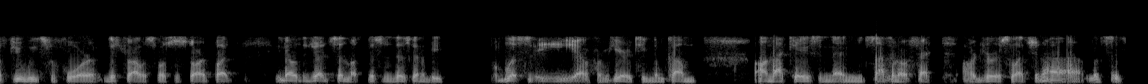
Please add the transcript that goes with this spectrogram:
a few weeks before this trial was supposed to start. But you know, the judge said, look, this is there's going to be publicity uh, from here Kingdom Come on that case, and then it's not going to affect our jury selection. Uh, let's just,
